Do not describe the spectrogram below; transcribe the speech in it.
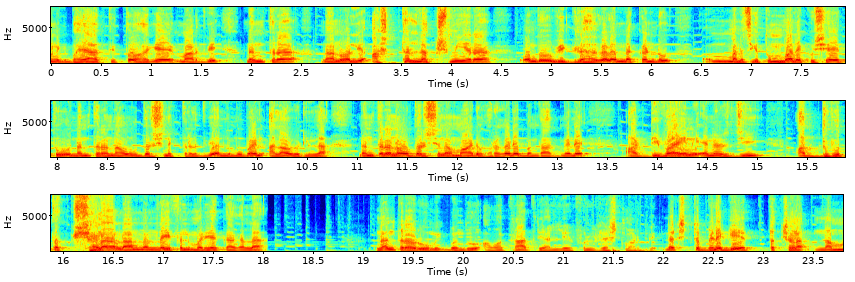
ನನಗೆ ಭಯ ಆಗ್ತಿತ್ತು. ಹಾಗೆ ಮಾಡಿದ್ವಿ. ನಂತರ ನಾನು ಅಲ್ಲಿ ಅಷ್ಟ ಲಕ್ಷ್ಮಿಯರ ಒಂದು ವಿಗ್ರಹಗಳನ್ನು ಕಂಡು ಮನಸ್ಸಿಗೆ ತುಂಬಾ ಖುಷಿಯಾಯಿತು ನಂತರ ನಾವು ದರ್ಶನಕ್ಕೆ ತೆರಳಿದ್ವಿ. ಅಲ್ಲಿ ಮೊಬೈಲ್ ಅಲಾವ್ ಇರಲಿಲ್ಲ. ನಂತರ ನಾವು ದರ್ಶನ ಮಾಡಿ ಹೊರಗಡೆ ಬಂದಾದ್ಮೇಲೆ ಆ ಡಿವೈನ್ ಎನರ್ಜಿ ಅದ್ಭುತ ಕ್ಷಣ ನಾನು ನನ್ನ ಲೈಫಲ್ಲಿ ಮರೆಯೋಕ್ಕಾಗಲ್ಲ. ನಂತರ ರೂಮಿಗೆ ಬಂದು ಅವತ್ತು ರಾತ್ರಿ ಅಲ್ಲೇ ಫುಲ್ ರೆಸ್ಟ್ ಮಾಡಿದ್ವಿ. ನೆಕ್ಸ್ಟ್ ಬೆಳಗ್ಗೆ ಎದ್ದ ತಕ್ಷಣ ನಮ್ಮ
